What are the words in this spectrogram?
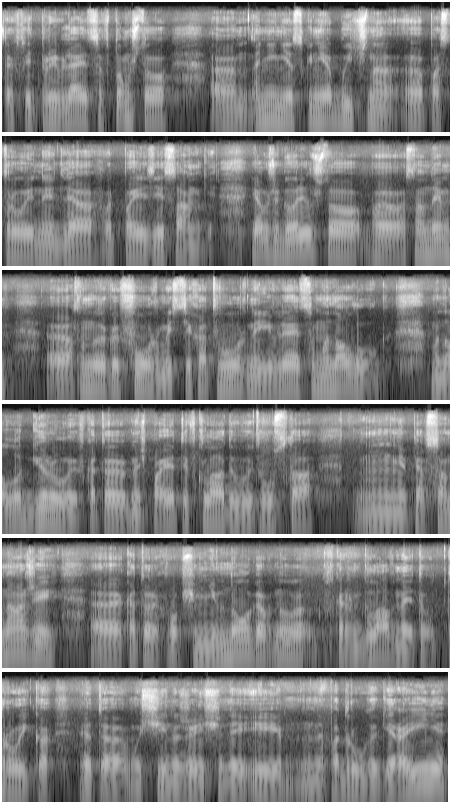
так сказать, проявляется в том, что э, они несколько необычно э, построены для вот, поэзии санги. Я уже говорил, что э, основным, основной такой формой стихотворной является монолог. Монолог героев, который значит, поэты вкладывают в уста персонажей, которых, в общем, немного. Ну, скажем, главное – это вот тройка, это мужчина, женщина и подруга героини.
